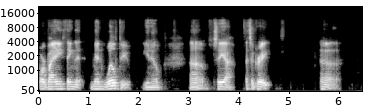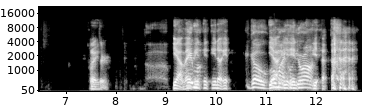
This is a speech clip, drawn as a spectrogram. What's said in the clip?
or by anything that men will do you know? Um, so yeah that's a great uh, right. there. Yeah okay, I mean, you know it, go go yeah, michael in, you're on. yeah.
